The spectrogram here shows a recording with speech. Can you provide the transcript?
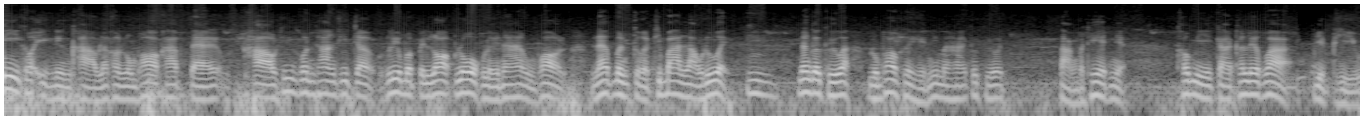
นี่ก็อีกหนึ่งข่าวแล้วครับหลวงพ่อครับ แต่ข่าวที่ค่อนข้างที่จะเรียกว่าเป็นรอบโลกเลยนะหลวงพ่อและมันเกิดที่บ้านเราด้วย อืม นั่นก็คือว่าหลวงพ่อเคยเห็นนี่ไหมาฮะก็คือว่าต่างประเทศเนี่ยเขามีการเขาเรียกว่าเหยียดผิว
